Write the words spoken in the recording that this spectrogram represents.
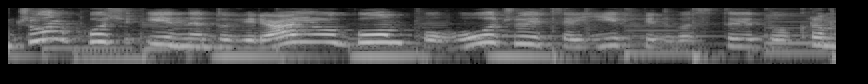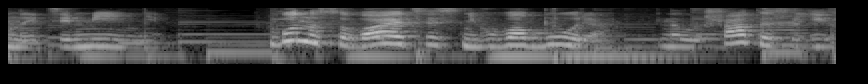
Джон, хоч і не довіряє обом, погоджується їх підвести до крамниці Мінні. Бо насувається снігова буря, не лишати ж їх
